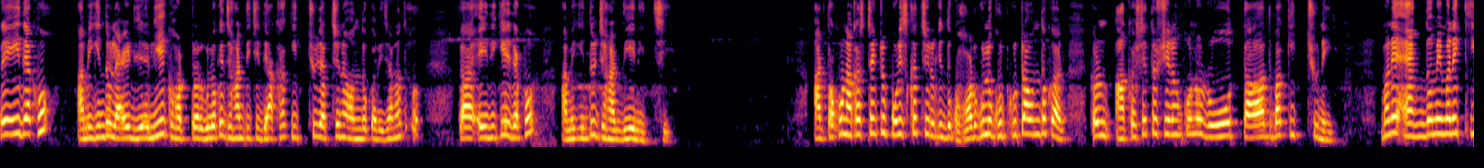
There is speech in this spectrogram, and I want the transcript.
তাই এই দেখো, আমি কিন্তু লাইট জ্বালিয়ে ঘর টরগুলোকে ঝাঁট দিচ্ছি, দেখা কিচ্ছু যাচ্ছে না অন্ধকারে, জানো তো? তা এইদিকে দেখো, আমি কিন্তু ঝাঁট দিয়ে নিচ্ছি। আর তখন আকাশটা একটু পরিষ্কার ছিল, কিন্তু ঘরগুলো ঘুটঘুটা অন্ধকার। কারণ আকাশে তো সেরকম কোনো রোদ তাঁত বা কিচ্ছু নেই। মানে একদমই মানে কি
